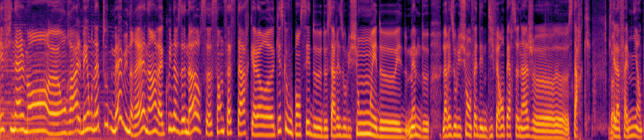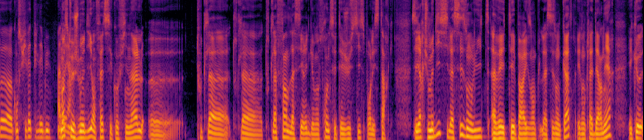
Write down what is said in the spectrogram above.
Et finalement, euh, on râle, mais on a tout de même une reine, hein, la Queen of the North, Sansa Stark. Alors, euh, qu'est-ce que vous pensez de, de sa résolution et, de, et de- même de la résolution en fait des différents personnages euh, Stark, qui Bah. est la famille un peu qu'on suivait depuis le début Moi, ce que je me dis, en fait, c'est qu'au final, toute la, toute, la, toute la fin de la série de Game of Thrones, c'était justice pour les Stark. C'est-à-dire que je me dis, si la saison 8 avait été, par exemple, la saison 4, et donc la dernière, et que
